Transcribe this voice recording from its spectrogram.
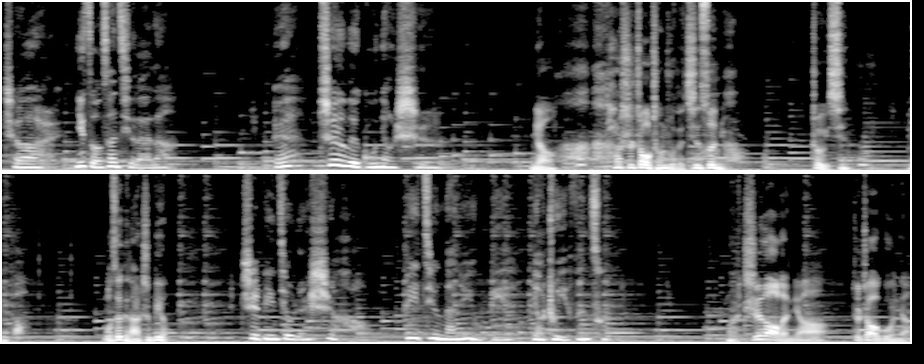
晨儿，你总算起来了。哎，这位姑娘是？娘，她是赵城主的亲孙女儿，赵雨欣。别怕，我在给她治病。治病救人是好，毕竟男女有别，要注意分寸。我知道了，娘。这赵姑娘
